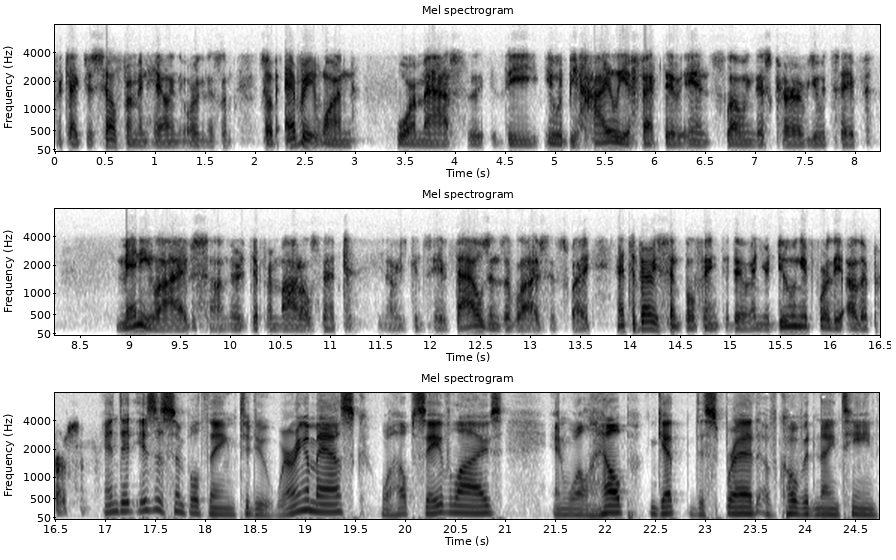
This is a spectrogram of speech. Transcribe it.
protect yourself from inhaling the organism. So if everyone wore masks, the, the it would be highly effective in slowing this curve. You would save many lives. Um, there are different models that you know you can save thousands of lives this way, and it's a very simple thing to do. And you're doing it for the other person. And it is a simple thing to do. Wearing a mask will help save lives and will help get the spread of COVID 19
